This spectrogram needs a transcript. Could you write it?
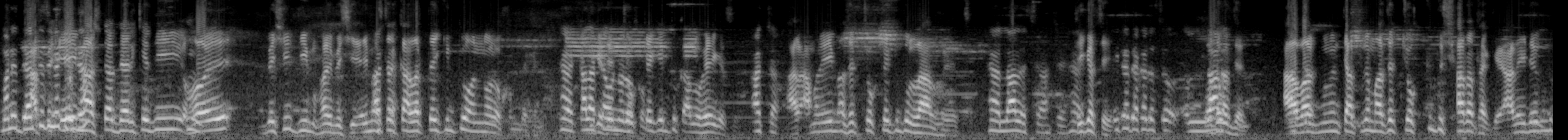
মানে দেড় কেজি নাকি এই মাছটা দেড় কেজি হয় বেশি ডিম হয় বেশি। এই মাছটার আচ্ছা। কালারটাই কিন্তু অন্যরকম দেখেন। হ্যাঁ কালারটা? অন্যরকম। কিন্তু কালো হয়ে গেছে। আচ্ছা। আর আমার এই মাছের চোখটা কিন্তু লাল হয়েছে হ্যাঁ লাল আছে হ্যাঁ। ঠিক আছে? এটা দেখা যাচ্ছে লাল আছে। আবার মনে চাতুরে মাছের চোখ কিন্তু সাদা থাকে আর এইটা কিন্তু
